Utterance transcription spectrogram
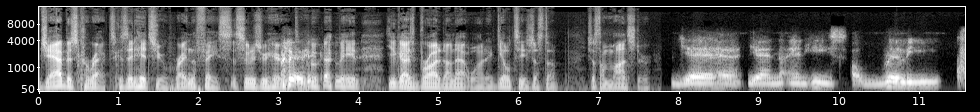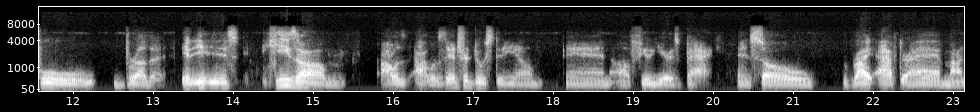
jab is correct because it hits you right in the face as soon as you hear it. I mean, you guys brought it on that one. And Guilty is just a, just a monster. Yeah, yeah, and, and he's a really cool brother. It is he's um I was I was introduced to him and a few years back. And so right after I had my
